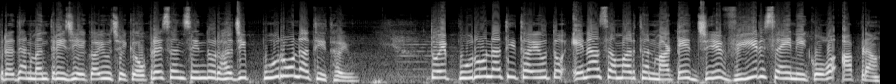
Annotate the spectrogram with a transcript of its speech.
પ્રધાનમંત્રીજીએ કહ્યું છે કે ઓપરેશન સિંદૂર હજી પૂરું નથી થયું. તો એ પૂરું નથી થયું તો એના સમર્થન માટે જે વીર સૈનિકો આપણા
